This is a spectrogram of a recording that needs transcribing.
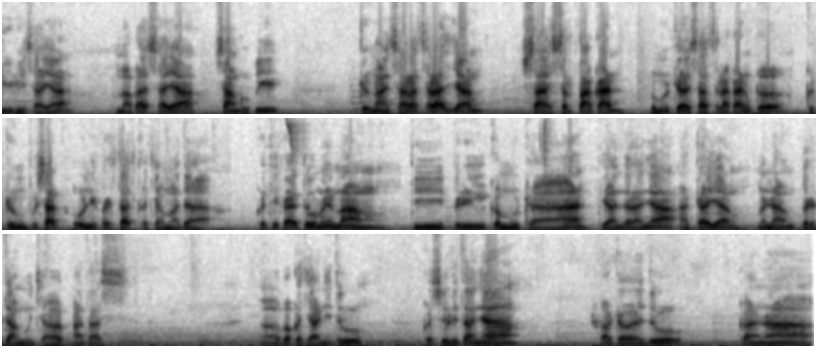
diri saya, maka saya sanggupi dengan syarat-syarat yang saya sertakan, kemudian saya serahkan ke Gedung Pusat Universitas Gajah Mada. Ketika itu memang diberi kemudahan, di antaranya ada yang menang bertanggung jawab atas uh, pekerjaan itu. Kesulitannya pada itu karena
